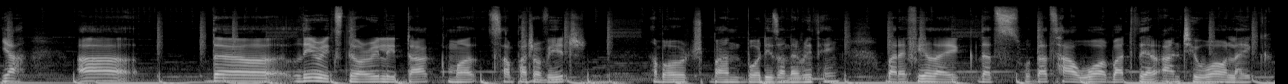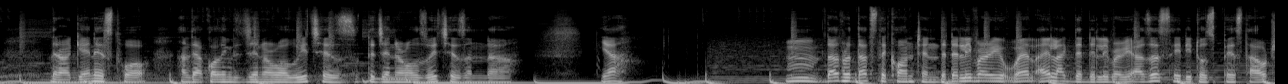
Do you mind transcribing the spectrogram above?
Yeah. Uh, the lyrics they were really dark. Some part of it about burned bodies and everything. But I feel like that's that's how war. But they're anti-war. Like they're against war and they're calling the general witches the generals witches and uh, yeah mm, that, that's the content. The delivery well i like the delivery. As i said it was spaced out.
